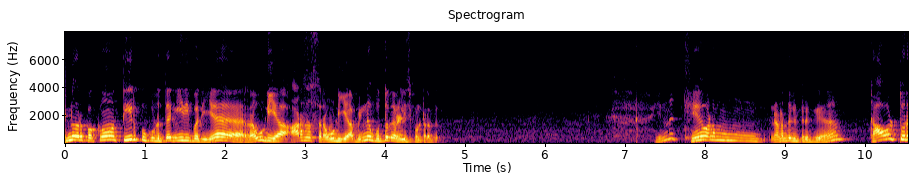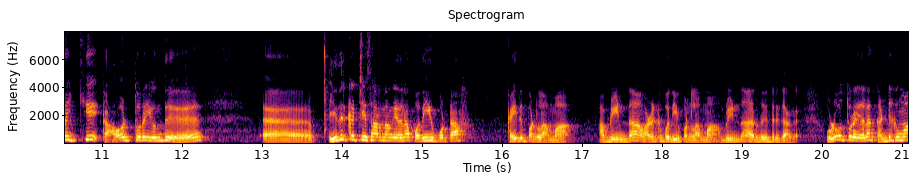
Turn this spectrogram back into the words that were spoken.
இன்னொரு பக்கம் தீர்ப்பு கொடுத்த நீதிபதியை ரவுடியா ஆர்எஸ்எஸ் ரவுடியா அப்படின்னு புத்தகம் ரிலீஸ் பண்ணுறது என்ன கேவலம் நடந்துக்கிட்டு இருக்கு காவல்துறைக்கு காவல்துறை வந்து எதிர்கட்சியை எதிர்க்கட்சியை சார்ந்தவங்க எதனா பதிவு போட்டால் கைது பண்ணலாமா? அப்படின்னு தான் வழக்கு பதிவு பண்ணலாமா? அப்படின்னு தான் இருந்துக்கிட்டு இருக்காங்க. உளவுத்துறை இதெல்லாம் கண்டுக்குமா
